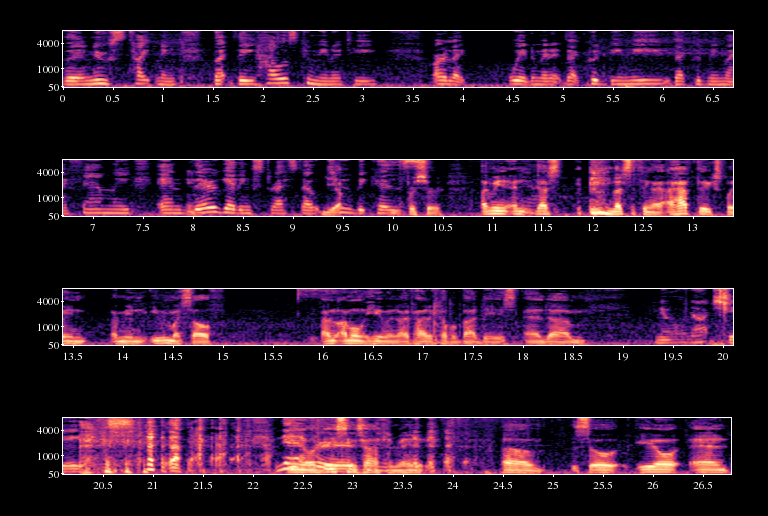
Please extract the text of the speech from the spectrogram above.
the noose tightening, but the house community are like. Wait a minute, that could be me, that could be my family, and they're getting stressed out Yep, too because for sure. I mean, and Yeah. that's that's the thing. I, I have to explain. I mean, even myself, I'm, I'm only human. I've had a couple bad days, and um, No, not shades. Never. you know these things happen, right? um, so you know, and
